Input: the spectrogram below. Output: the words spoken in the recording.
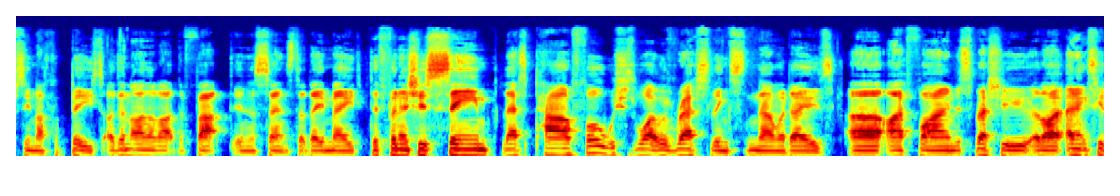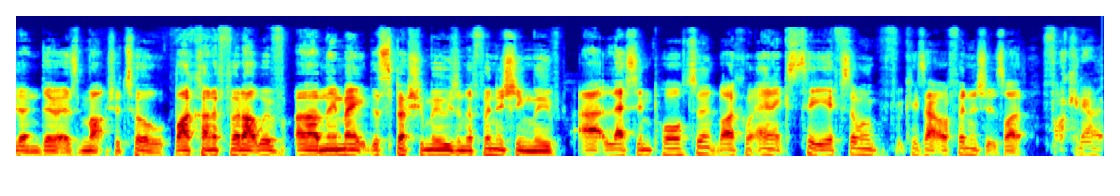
seem like a beast, I didn't like the fact in the sense that they made the finishes seem less powerful, which is why with wrestling nowadays, uh, I find especially like NXT don't do it as much at all. But I kind of feel like with um, they make the special moves and the finishing move uh, less important. Like on NXT, if someone kicks out a finisher, it's like fucking hell,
